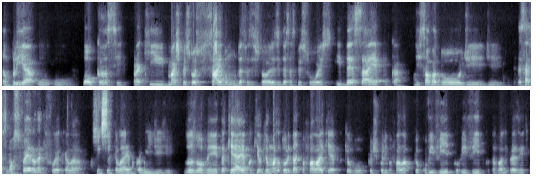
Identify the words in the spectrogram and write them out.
amplia o, o, o alcance para que mais pessoas saibam dessas histórias e dessas pessoas e dessa época de Salvador, de, de dessa atmosfera, né, que foi aquela, sim, sim. aquela época ali de, de dos 90, que é a época que eu tenho mais autoridade para falar e que é a época que eu vou que eu escolhi para falar, porque eu convivi, porque eu vivi, porque eu estava ali presente.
